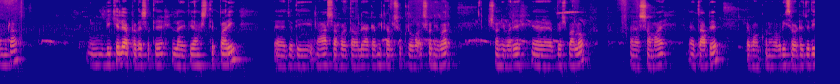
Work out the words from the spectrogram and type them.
আমরা বিকেলে আপনাদের সাথে লাইভে আসতে পারি। যদি না আসা হয় তাহলে আগামীকাল শুক্রবার, শনিবার। শনিবারে বেশ ভালো সময় যাবে এবং কোনো রিসর্টে যদি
